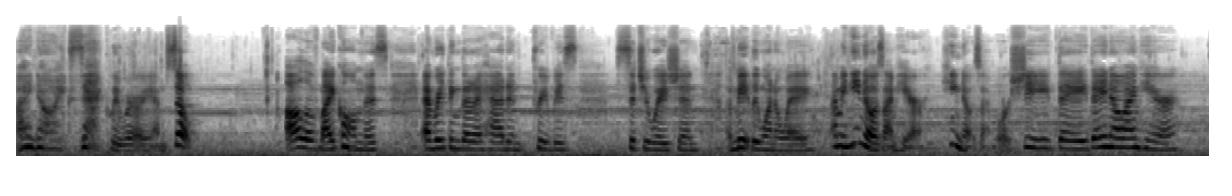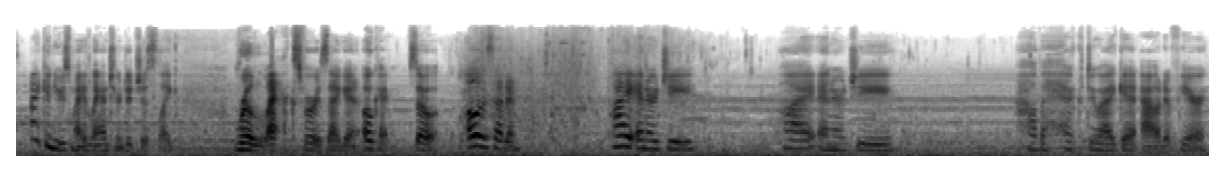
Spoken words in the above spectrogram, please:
I know exactly where I am. So, all of my calmness, everything that I had in previous situation immediately went away. I mean, he knows I'm here. He knows I'm, or she, they, they know I'm here. I can use my lantern to just like relax for a second. Okay, so all of a sudden, high energy, high energy. How the heck do I get out of here?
